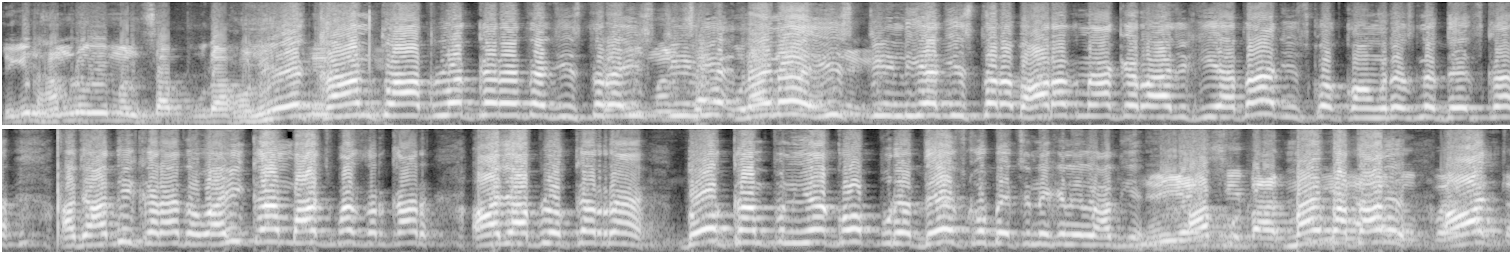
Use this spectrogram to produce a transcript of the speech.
लेकिन हम लोग ये मनसा पूरा होने ये काम तो आप लोग कर रहे थे जिस तरह ईस्ट इंडिया नहीं ना नहीं ईस्ट इंडिया जिस तरह भारत में आकर राज किया था जिसको कांग्रेस ने देश का आज़ादी कराया था वही काम भाजपा सरकार आज आप लोग कर रहे हैं। दो कंपनियों को पूरे देश को बेचने के लिए ला दिए बात मैं बता रहे आज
